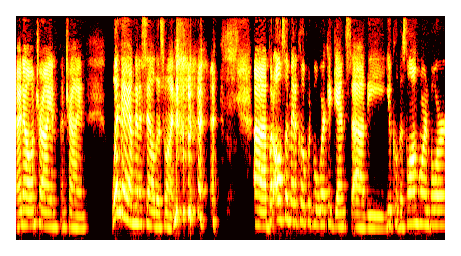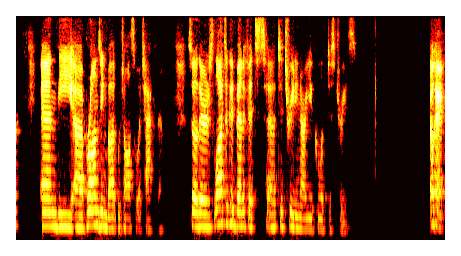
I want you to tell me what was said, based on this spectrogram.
I know, I'm trying, I'm trying. One day I'm gonna sell this one. uh, but also imidacloprid will work against uh, the eucalyptus longhorn borer and the uh, bronzing bug, which also attack them. So there's lots of good benefits uh, to treating our eucalyptus trees. Okay,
